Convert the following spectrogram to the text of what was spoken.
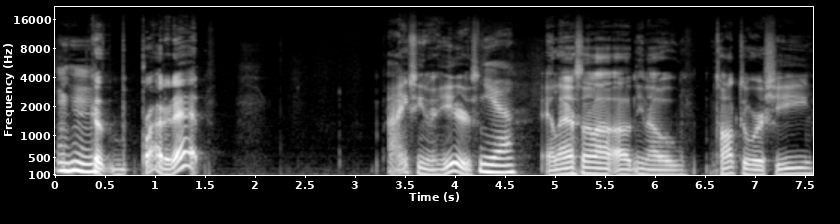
Because prior to that, I ain't seen her in years. Yeah, And last time I, uh, you know, talked to her, she,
